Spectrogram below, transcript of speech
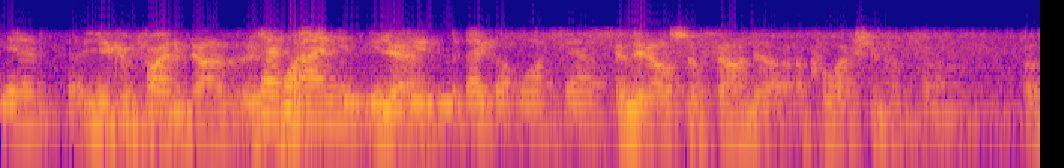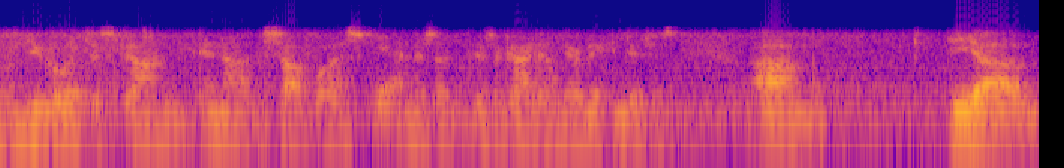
yeah, but You can find them down. There's one. Tasmanians used yeah. but they got wiped out. And they also found a, a collection of uh, of eucalyptus down in uh, the southwest. Yeah. And there's a there's a guy down there making didges. Um, the um,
